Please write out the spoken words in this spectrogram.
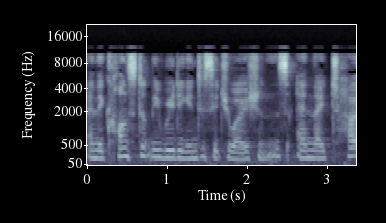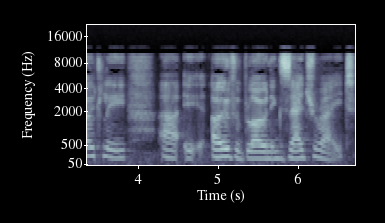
and they're constantly reading into situations and they totally uh, overblow and exaggerate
